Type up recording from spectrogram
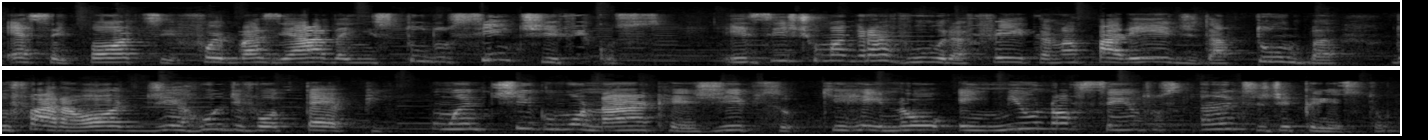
Essa hipótese foi baseada em estudos científicos. Existe uma gravura feita na parede da tumba do faraó Djerhudivotep, um antigo monarca egípcio que reinou em 1900 a.C.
